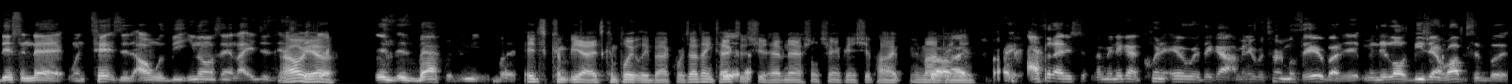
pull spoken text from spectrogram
this and that. When Texas almost beat, you know what I'm saying? Like it just, it's, Oh yeah. it's, it's backwards to me. But It's com- yeah, it's completely backwards. I think Yeah. Texas should have national championship hype, in my right, opinion. right. I feel like should, I mean, they got Quinn Ewers. They got, I mean, they returned most of everybody. I mean, they lost Bijan Robinson, but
